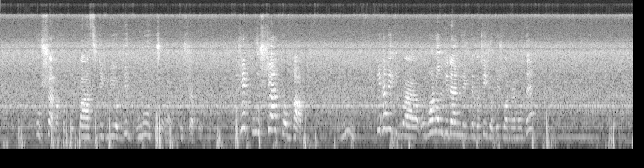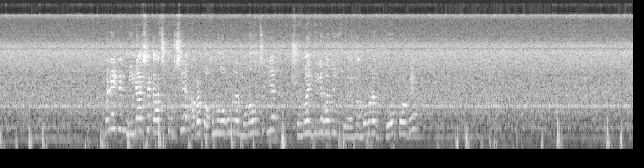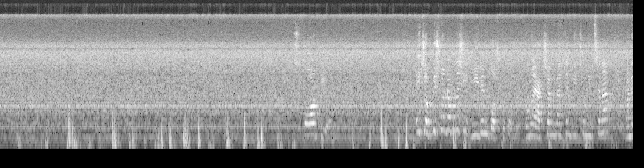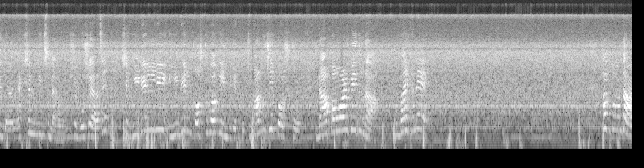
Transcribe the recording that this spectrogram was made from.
পুষ্যা নক্ষত্রে। পাঁচ ডিগ্রি অবধি গুরু উচ্চ হয় পুষ্যাতে তো সেই পুষ্যার প্রভাব, হুম? এখানে ওভারঅল যেটা আমি দেখতে পাচ্ছি চব্বিশ ঘণ্টার মধ্যে মানে এটা নিরাশা কাজ করছে, আবার কখনো কখনো তার মনে হচ্ছে যে সময় দিলে হয়তো সম্পর্কটা গ্রো করবে স্করপিও এই চব্বিশ ঘণ্টার মধ্যে সে কষ্ট পাবে কোনো অ্যাকশন ম্যাকশন কিছু নিচ্ছে না মানে অ্যাকশন নিচ্ছে না কোনো? সে বসে আছে, সে হিডেনলি হিডেন কষ্ট পাওয়াকে ইন্ডিকেট করছে। মানুষের কষ্ট, না পাওয়ার বেদনা। বা এখানে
